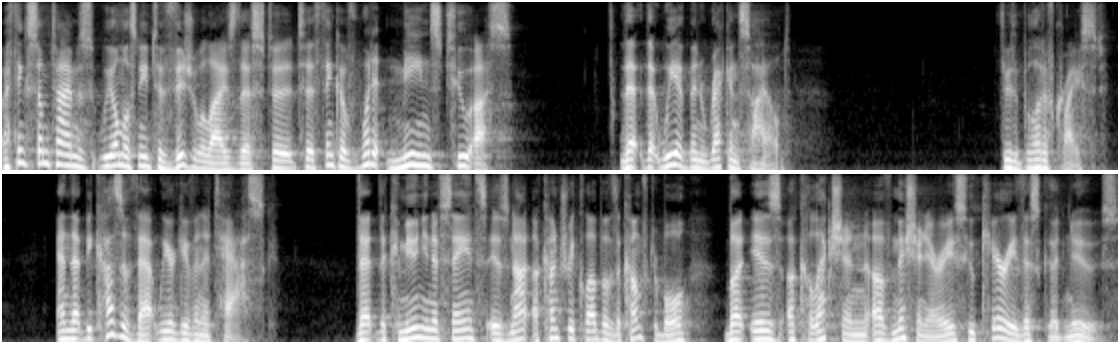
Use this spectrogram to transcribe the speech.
I think sometimes we almost need to visualize this, to, to think of what it means to us that, that we have been reconciled through the blood of Christ. And that because of that, we are given a task. That the communion of saints is not a country club of the comfortable, but is a collection of missionaries who carry this good news.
